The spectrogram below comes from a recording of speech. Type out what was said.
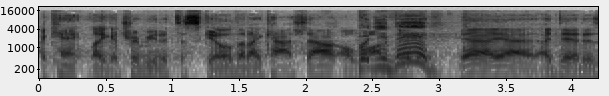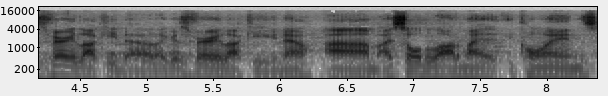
I can't like attribute it to skill that I cashed out. A But lot you of it- did. yeah, yeah, I did. It was very lucky though. Like it was very lucky, you know. Um, I sold a lot of my coins,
